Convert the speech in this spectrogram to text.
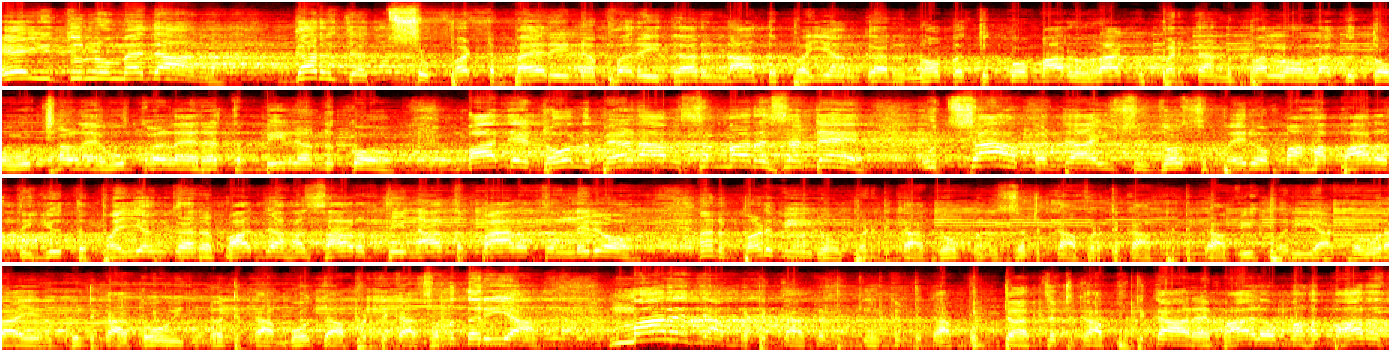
એ યુદ્ધનું મેદાન ગરજત સુભટ ભૈરી ફરી ધર નાદ ભયંકર નોબત કો મારું રાગ ભટન ભલો લગતો ઉછળે ઉકળે રથ બીરન કો બાજે ઢોલ ભેડાવ સમર સટે. ઉત્સાહ બટાઈશ જોશ ભૈરો મહાભારત યુદ્ધ ભયંકર. બાજા સારથી નાથ પારત લેર્યો અને બળવીરો ભટકા ગોપન ઝટકા ભટકા ભટકા વિપરિયા ગૌરાય ગટકા તોઈ ગટકા મોજા, ભટકા સમદરિયા. મારે જા ભટકા કટકી કટકા બુઢા ચટકા ફટકા રે ભાળો મહાભારત.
